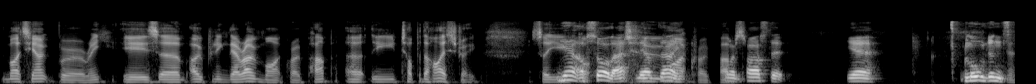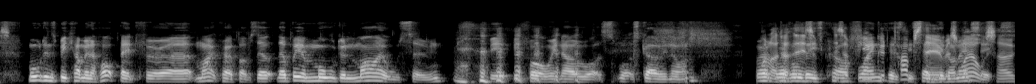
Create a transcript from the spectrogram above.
the Mighty Oak Brewery is um, opening their own micro pub at the top of the high street. So you Yeah, I saw that the other day. Micro I went past it. Yeah. Maldon's Yes. Maldon's becoming a hotbed for uh, micropubs. There'll, there'll be a Maldon mile soon be, before we know what's what's going on. Well, Where- I where don't, there's, these there's a few good pubs there as well. Essex. So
